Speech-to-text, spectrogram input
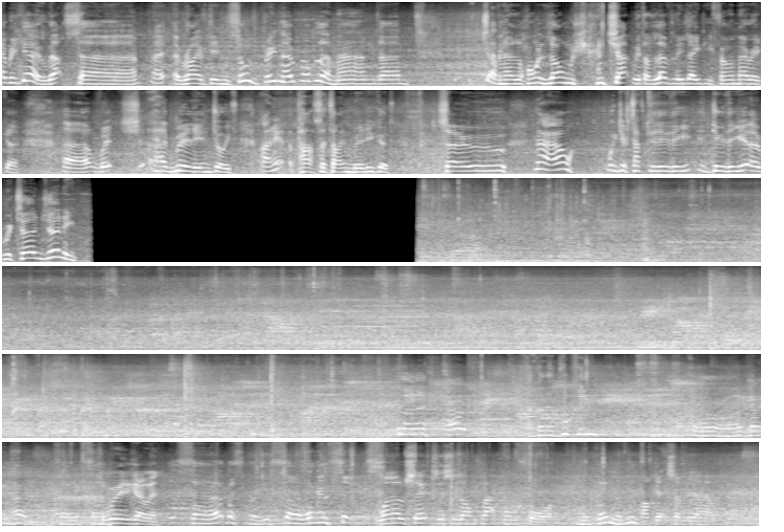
There we go. That's uh, arrived in Salisbury, no problem, and um, having a long, long chat with a lovely lady from America, uh, which I really enjoyed, and it passed the time really good. So now we just have to do the do the uh, return journey. Hello there. So I've got a booking for uh, going home. So it's, uh, So where are you going? it's uh, Westbury. It's uh, 106. 106, this is on platform 4. Okay, lovely. I'll get somebody to help you.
